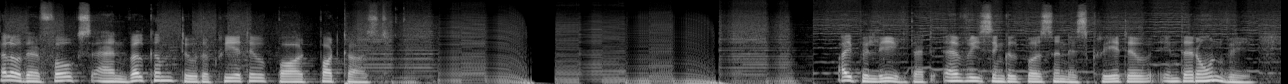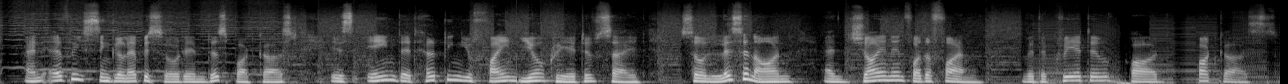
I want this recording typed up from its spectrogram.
Hello there, folks, and welcome to the Creative Pod podcast. I believe that every single person is creative in their own way, and every single episode in this podcast is aimed at helping you find your creative side. So listen on and join in for the fun with the Creative Pod podcast.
